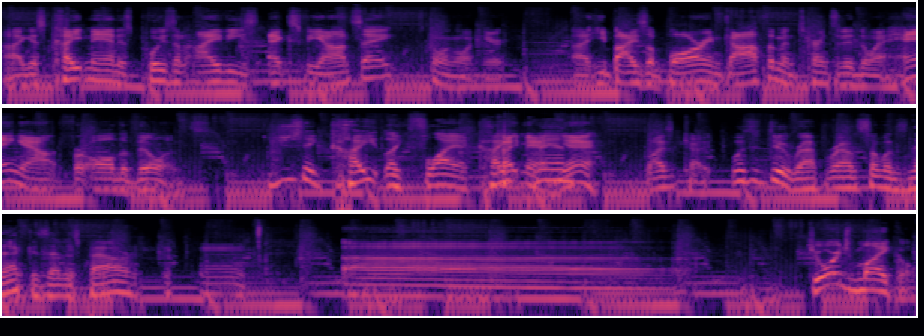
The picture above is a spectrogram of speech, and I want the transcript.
I guess Kite Man is Poison Ivy's ex-fiance. What's going on here? Uh, he buys a bar in Gotham and turns it into a hangout for all the villains. Did you say kite like fly a kite, Kite Man, yeah, flies a kite. What's it do? Wrap around someone's neck? Is that his power? Uh, George Michael.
